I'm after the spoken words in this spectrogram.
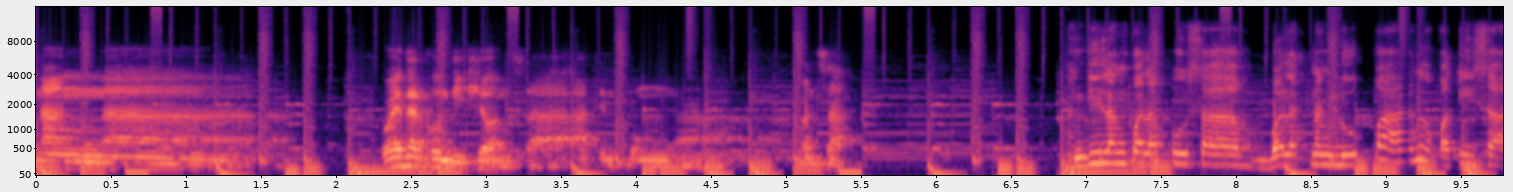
ng uh, weather conditions sa ating pong uh, bansa hindi lang pala po sa balat ng lupa, ano, pati sa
